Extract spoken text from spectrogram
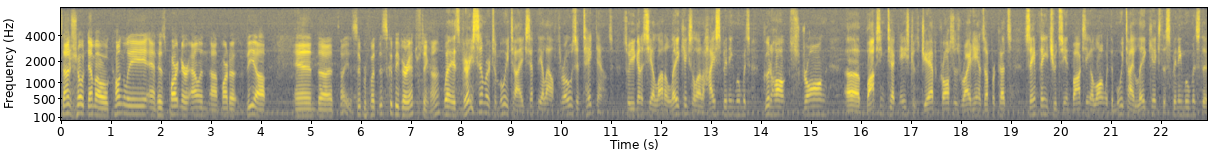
Sanshou demo, Cung Le and his partner, Alan uh, Marta Villa and uh, I tell you, Superfoot, this could be very interesting, huh? Well, it's very similar to Muay Thai, except they allow throws and takedowns. So you're going to see a lot of leg kicks, a lot of high spinning movements, good, strong uh, boxing techniques, because jabs, crosses, right hands, uppercuts. Same thing that you would see in boxing, along with the Muay Thai leg kicks, the spinning movements, the,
